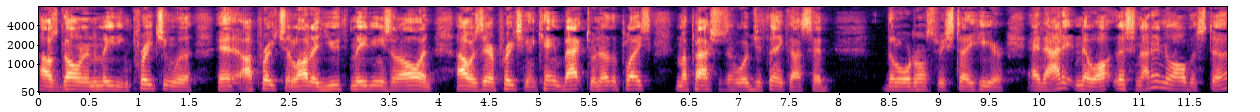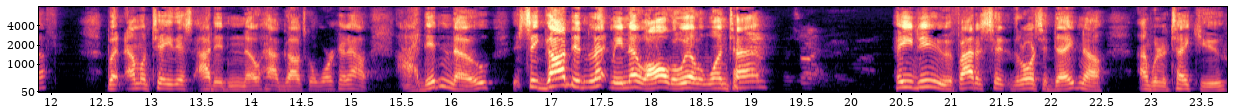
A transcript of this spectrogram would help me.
I was going in a meeting preaching with, I preached a lot of youth meetings and all, and I was there preaching and came back to another place. And my pastor said, what'd you think? I said, the Lord wants me to stay here. And I didn't know all, listen, I didn't know all the stuff. But I'm going to tell you this, I didn't know how God's going to work it out. I didn't know. See, God didn't let me know all the will at one time. He knew if I'd have said, the Lord said, Dave, now I'm going to take you.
